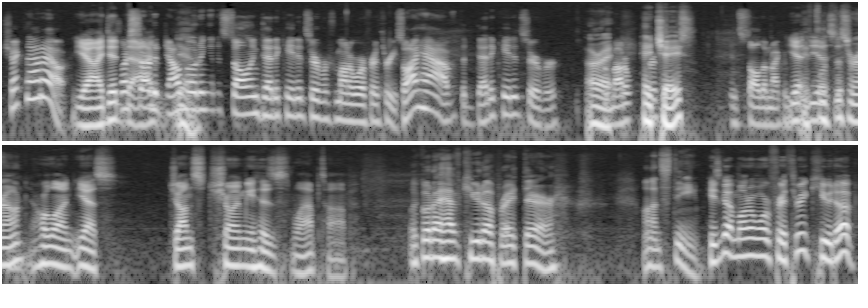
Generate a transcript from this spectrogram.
Check that out. Yeah, I did So I that. started Yeah. downloading and installing dedicated server for Modern Warfare 3. So I have the dedicated server. All right. for. Modern Hey, Warfare Chase. Installed on my Yeah, computer. Hey, flip yes. this around. Hold on. Yes, John's showing me his laptop. Look what I have queued up right there on Steam. He's got Modern Warfare 3 queued up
